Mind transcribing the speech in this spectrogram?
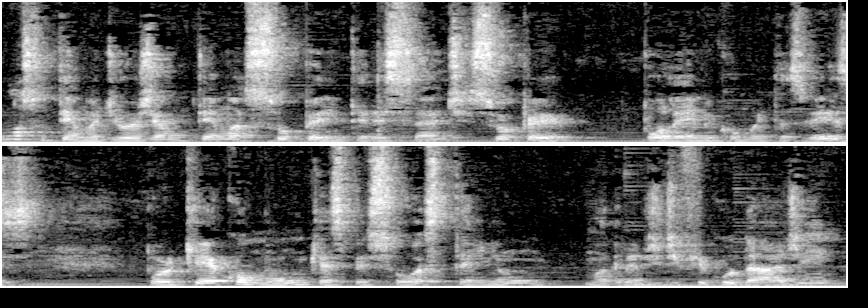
Nosso tema de hoje é um tema super interessante, super polêmico muitas vezes, porque é comum que as pessoas tenham uma grande dificuldade em,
